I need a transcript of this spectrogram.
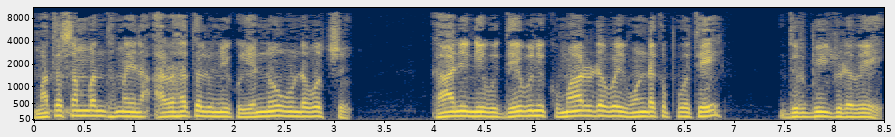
మత సంబంధమైన అర్హతలు నీకు ఎన్నో ఉండవచ్చు. కాని నీవు దేవుని కుమారుడవై ఉండకపోతే దుర్బీజుడవే.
